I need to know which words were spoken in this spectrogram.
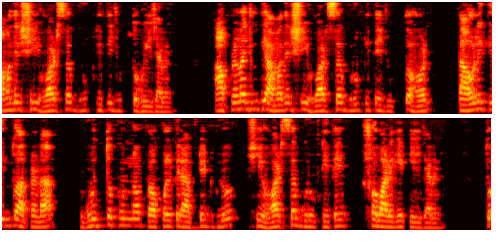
আমাদের সেই হোয়াটসঅ্যাপ গ্রুপটিতে যুক্ত হয়ে যাবেন। আপনারা যদি আমাদের সেই হোয়াটসঅ্যাপ গ্রুপটিতে যুক্ত হন, তাহলে কিন্তু আপনারা গুরুত্বপূর্ণ প্রকল্পের আপডেটগুলো সেই হোয়াটসঅ্যাপ গ্রুপটিতে সবার আগে পেয়ে যাবেন। তো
